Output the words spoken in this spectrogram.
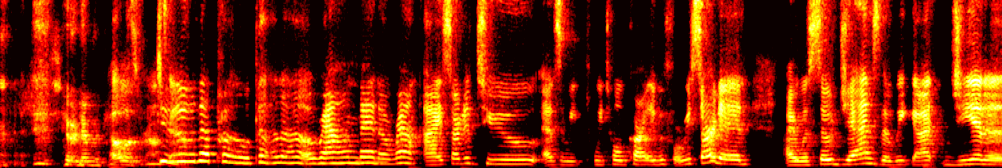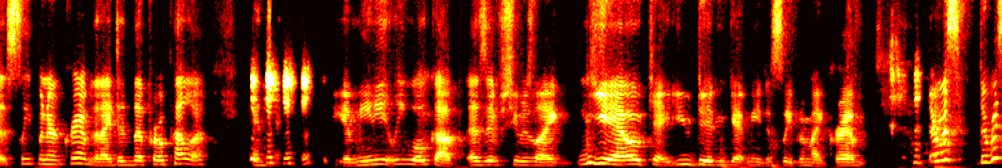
there were no propellers around do town. the propeller around and around. I started to, as we we told Carly before we started, I was so jazzed that we got Gia to sleep in her crib that I did the propeller. And she immediately woke up as if she was like, "Yeah, okay, you didn't get me to sleep in my crib." There was there was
